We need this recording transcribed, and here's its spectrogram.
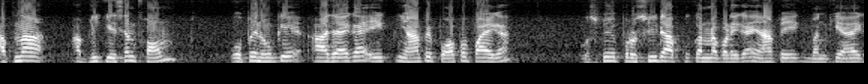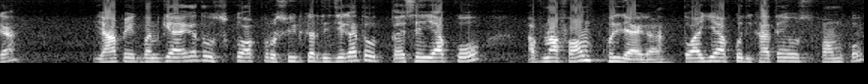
अपना एप्लीकेशन फॉर्म ओपन होके आ जाएगा, एक यहाँ पे पॉपअप आएगा, उसमें प्रोसीड आपको करना पड़ेगा, यहाँ पे एक बन के आएगा, यहाँ पे एक बन के आएगा तो उसको आप प्रोसीड कर दीजिएगा तो ऐसे ही आपको अपना फॉर्म खुल जाएगा। तो आइए आपको दिखाते हैं उस फॉर्म को।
